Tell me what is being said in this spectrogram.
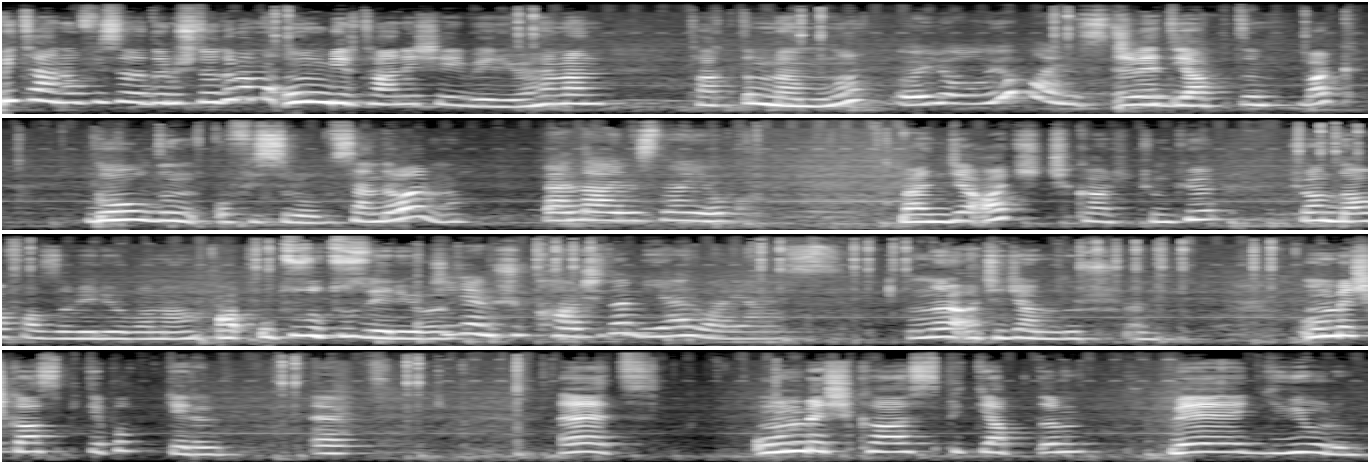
bir tane officer'a dönüştürdüm ama 11 tane şey veriyor. Hemen taktım ben bunu. Öyle oluyor mu aynısı? Evet çıkınca? yaptım. Bak golden officer oldu. Sende var mı? Bende aynısından yok. Bence aç çıkar. Çünkü şu an daha fazla veriyor bana. 30-30 veriyor. Çiğdem şu karşıda bir yer var yalnız. Onları açacağım dur. Ben. 15k speed yapıp gelelim. Evet. Evet. 15k speed yaptım. Ve gidiyorum.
